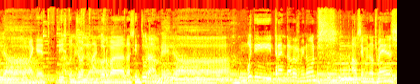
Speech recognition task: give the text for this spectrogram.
amb aquest disc conjunt a curva de cintura. Melhor. 8 i 32 minuts, als 5 minuts més,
